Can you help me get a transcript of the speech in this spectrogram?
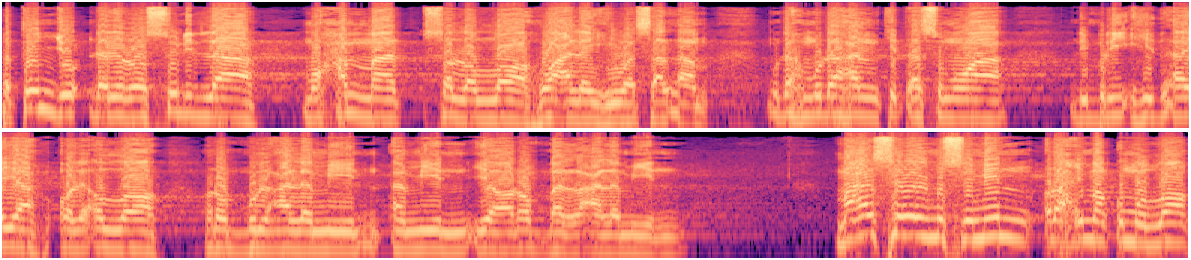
petunjuk dari Rasulullah Muhammad sallallahu alaihi wasallam. Mudah-mudahan kita semua diberi hidayah oleh Allah Rabbul Alamin. Amin ya Rabbal Alamin. Ma'asyiral muslimin rahimakumullah.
